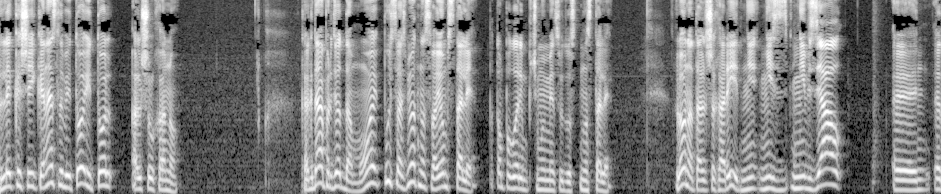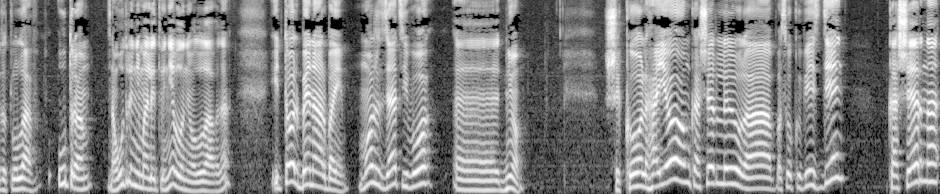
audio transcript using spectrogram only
Лекашейканес левито и толь аль шулхано. Когда придет домой, пусть возьмет на своем столе. Потом поговорим, почему имеется в виду на столе. Лонат аль шахарит не, не, не взял э, этот лулав утром, на утренней молитве не было у него лулава, да? И толь бен арбаим может взять его э, днем. Шиколь хайом кашер лулав, поскольку весь день кошерно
